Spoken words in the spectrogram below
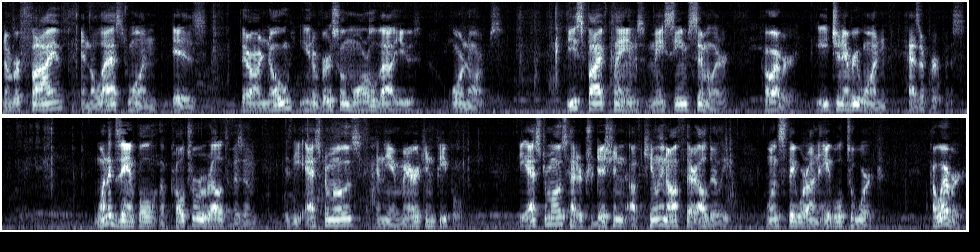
Number five, and the last one, is there are no universal moral values or norms. These five claims may seem similar, however, each and every one has a purpose. One example of cultural relativism is the Eskimos and the American people. The Eskimos had a tradition of killing off their elderly once they were unable to work. However,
